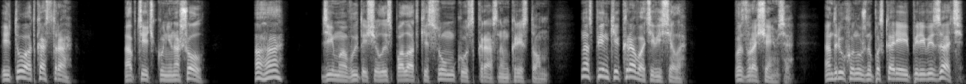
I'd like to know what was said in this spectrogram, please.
и то от костра. Аптечку не нашел? Ага. Дима вытащил из палатки сумку с красным крестом. На спинке кровати висела. Возвращаемся. Андрюху нужно поскорее перевязать,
